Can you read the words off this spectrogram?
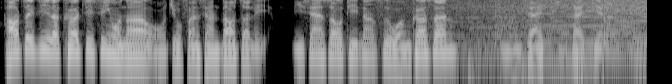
好，这一季的科技新闻呢，我就分享到这里。你现在收听的是文科生，我们下一期再见。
